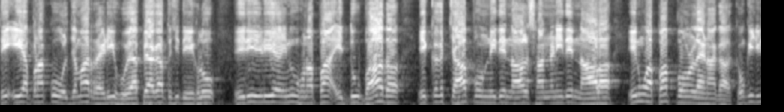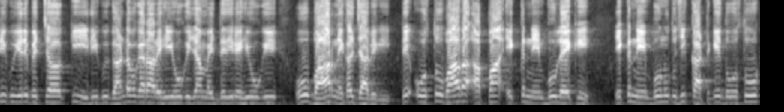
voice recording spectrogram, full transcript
ਤੇ ਇਹ ਆਪਣਾ ਘੋਲ ਜਮਾ ਰੈਡੀ ਹੋਇਆ ਪਿਆਗਾ ਤੁਸੀਂ ਦੇਖ ਲਓ। ਇਹਦੀ ਜਿਹੜੀ ਇਹਨੂੰ ਹੁਣ ਆਪਾਂ ਇਦੋਂ ਬਾਅਦ ਇੱਕ ਚਾਹ ਪੌਣੀ ਦੇ ਨਾਲ, ਛਾਨਣੀ ਦੇ ਨਾਲ ਇਹਨੂੰ ਆਪਾਂ ਪੁਣ ਲੈਣਾਗਾ ਕਿਉਂਕਿ ਜਿਹੜੀ ਕੋਈ ਇਹਦੇ ਵਿੱਚ ਘੀ ਦੀ ਕੋਈ ਗੰਢ ਵਗੈਰਾ ਰਹੀ ਹੋਊਗੀ ਜਾਂ ਮੈਦੇ ਦੀ ਰਹੀ ਹੋਊਗੀ, ਉਹ ਬਾਹਰ ਨਿਕਲ ਜਾਵੇਗੀ। ਤੇ ਉਸ ਤੋਂ ਬਾਅਦ ਆਪਾਂ ਇੱਕ ਨਿੰਬੂ ਲੈ ਕੇ ਇੱਕ ਨਿੰਬੂ ਨੂੰ ਤੁਸੀਂ ਕੱਟ ਕੇ ਦੋਸਤੋ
